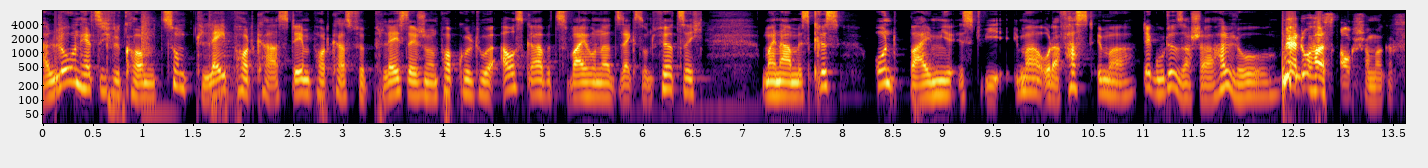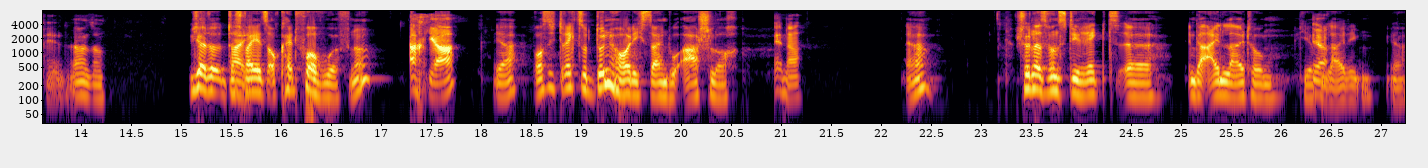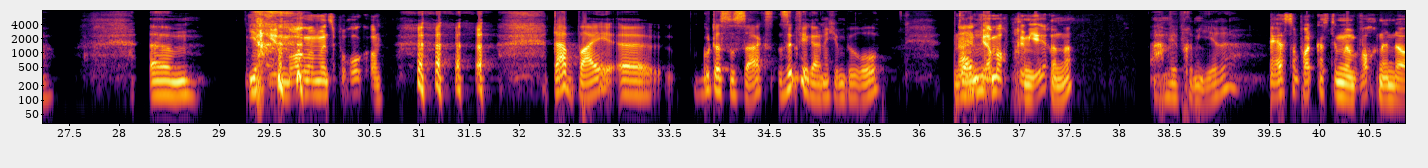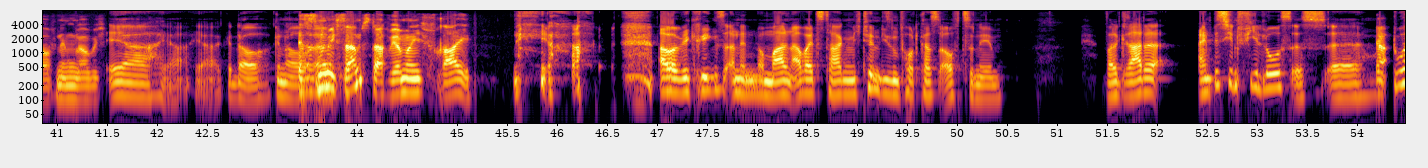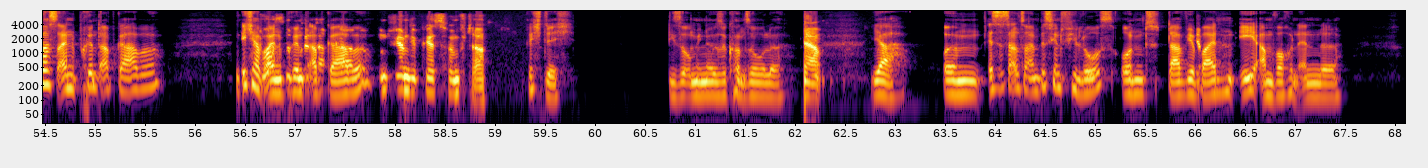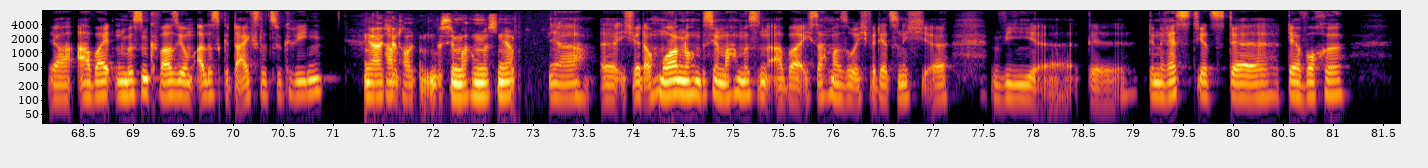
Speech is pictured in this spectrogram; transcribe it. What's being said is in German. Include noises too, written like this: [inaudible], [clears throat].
Hallo und herzlich willkommen zum Play Podcast, dem Podcast für PlayStation und Popkultur, Ausgabe 246. Mein Name ist Chris und bei mir ist wie immer oder fast immer der gute Sascha. Hallo. Ja, du hast auch schon mal gefehlt. Also. Ja, das Hi. war jetzt auch kein Vorwurf, ne? Ach ja? Ja, brauchst nicht direkt so dünnhäutig sein, du Arschloch. Genau. Ja. Schön, dass wir uns direkt äh, in der Einleitung hier ja. beleidigen. Ja. Ähm, ja. Jeden Morgen, wenn wir ins Büro kommen. [laughs] Dabei, äh, gut, dass du es sagst, sind wir gar nicht im Büro. Nein, wir haben auch Premiere, ne? Haben wir Premiere? Der erste Podcast, den wir am Wochenende aufnehmen, glaube ich. Ja, ja, ja, genau, genau. Es ist äh, nämlich Samstag, wir haben eigentlich frei. [laughs] ja, aber wir kriegen es an den normalen Arbeitstagen nicht hin, diesen Podcast aufzunehmen. Weil gerade ein bisschen viel los ist. Äh, ja. Du hast eine Printabgabe, ich habe eine Printabgabe. Und wir haben die PS5 da. Richtig. Diese ominöse Konsole. Ja. Ja. Ähm, es ist also ein bisschen viel los und da wir beiden eh am Wochenende ja, arbeiten müssen, quasi um alles gedeichselt zu kriegen. Ja, ich werde heute ein bisschen machen müssen, ja. Ja, äh, ich werde auch morgen noch ein bisschen machen müssen, aber ich sag mal so, ich werde jetzt nicht äh, wie äh, de, den Rest jetzt der, der Woche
